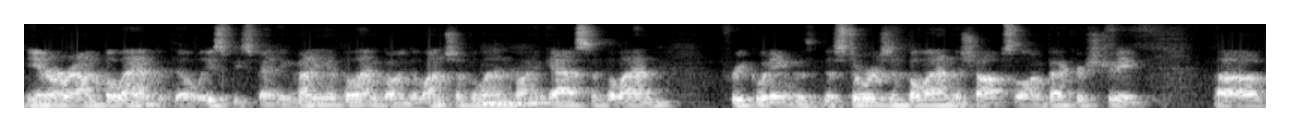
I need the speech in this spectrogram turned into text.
in or around Belen, but they'll at least be spending money in Belen, going to lunch in Belen, Mhm. buying gas in Belen, frequenting the, the stores in Belen, the shops along Becker Street. Uh,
